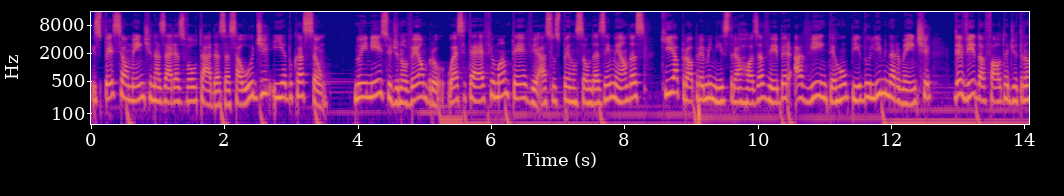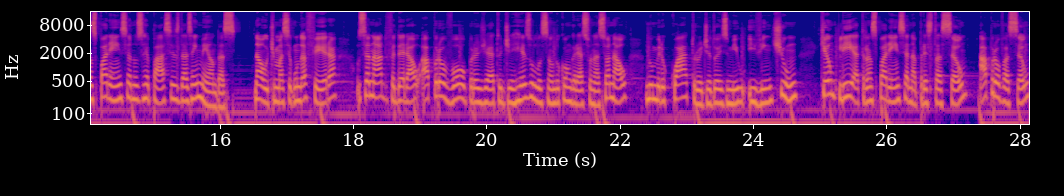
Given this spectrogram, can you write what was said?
especialmente nas áreas voltadas à saúde e educação. No início de novembro, o STF manteve a suspensão das emendas que a própria ministra Rosa Weber havia interrompido liminarmente devido à falta de transparência nos repasses das emendas. Na última segunda-feira, o Senado Federal aprovou o projeto de resolução do Congresso Nacional, número 4 de 2021, que amplia a transparência na prestação, aprovação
